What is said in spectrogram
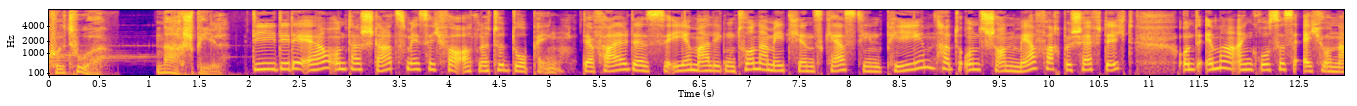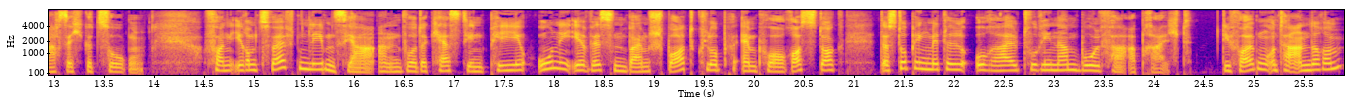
Kultur Nachspiel die DDR unter staatsmäßig verordnete Doping. Der Fall des ehemaligen Turnermädchens Kerstin P. hat uns schon mehrfach beschäftigt und immer ein großes Echo nach sich gezogen. Von ihrem zwölften Lebensjahr an wurde Kerstin P. ohne ihr Wissen beim Sportclub Empor Rostock das Dopingmittel Oral Turinambol verabreicht. Die Folgen unter anderem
